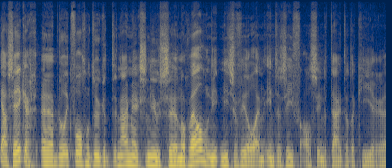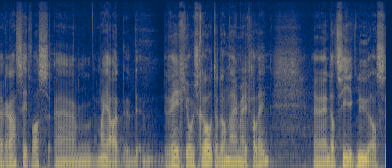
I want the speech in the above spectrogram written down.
Ja, zeker. Uh, bedoel, ik volg natuurlijk het Nijmeegse nieuws uh, nog wel. Niet, niet zoveel en intensief als in de tijd dat ik hier uh, raadslid was. Um, maar ja, de, de, regio is groter dan Nijmegen alleen. En dat zie ik nu als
